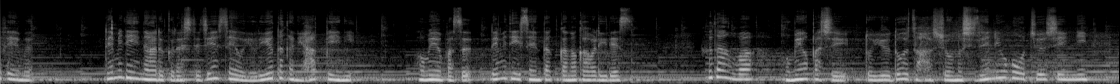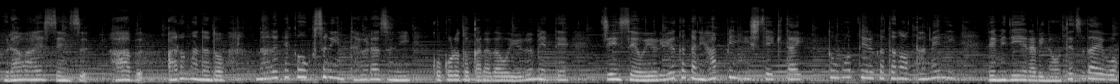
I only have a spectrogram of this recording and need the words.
FM レメディのある暮らしで人生をより豊かにハッピーに。ホメオパスレメディ選択科の代わりです。普段はホメオパシーというドイツ発祥の自然療法を中心にフラワーエッセンスハーブアロマなどなるべくお薬に頼らずに心と体を緩めて人生をより豊かにハッピーにしていきたいと思っている方のためにレメディ選びのお手伝いを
